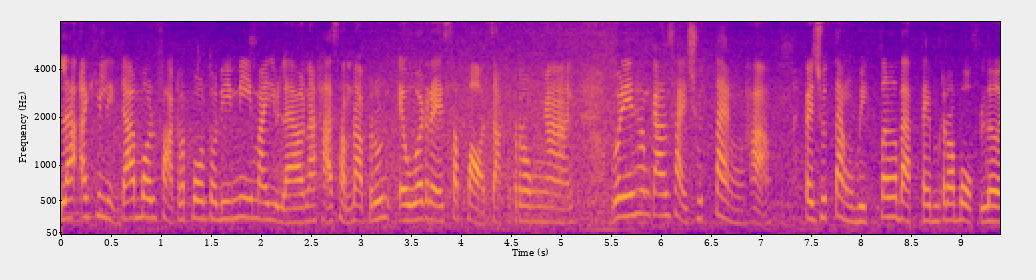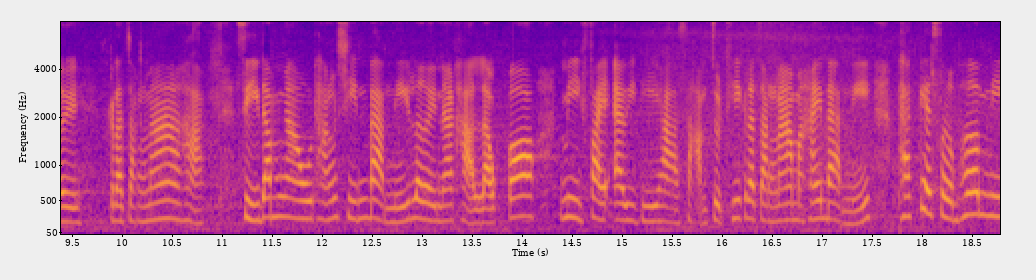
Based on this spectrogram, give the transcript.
และอะคริลิกด้านบนฝากระโปรงตัวนี้มีมาอยู่แล้วนะคะสำหรับรุ่น e v e r e s t Sport จากโรงงาน วันนี้ทำการใส่ชุดแต่งค่ะ เป็นชุดแต่งวิกเตอร์แบบเต็มระบบเลยกระจังหน้าค่ะ สีดำเงาทั้งชิ้นแบบนี้เลยนะคะ แล้วก็มีไฟ LED ค่ะ 3 จุดที่กระจังหน้ามาให้แบบนี้ แพ็กเกจเสริมเพิ่มมี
